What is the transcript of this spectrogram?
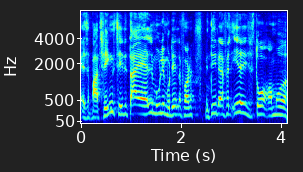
altså bare tvinges til det? Der er alle mulige modeller for det, men det er i hvert fald et af de store områder.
